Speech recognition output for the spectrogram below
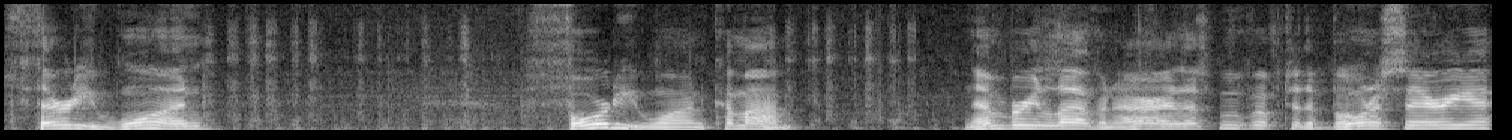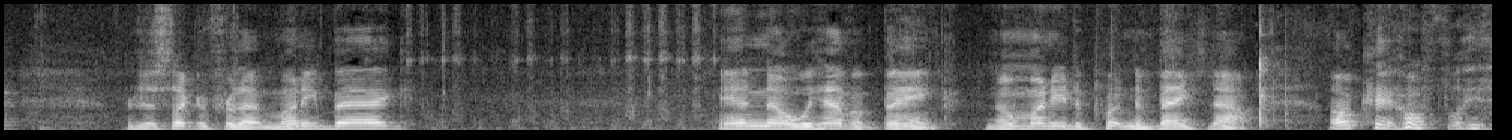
31. 41, come on. Number 11. All right, let's move up to the bonus area. We're just looking for that money bag. And no, we have a bank. No money to put in the bank now. Okay, hopefully,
